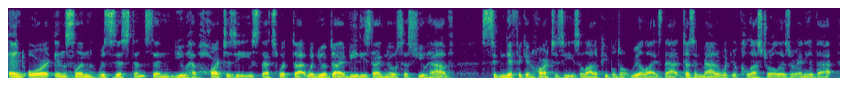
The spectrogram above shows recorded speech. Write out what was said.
and or insulin resistance and you have heart disease. That's what di- when you have diabetes diagnosis you have significant heart disease. A lot of people don't realize that. It doesn't matter what your cholesterol is or any of that.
